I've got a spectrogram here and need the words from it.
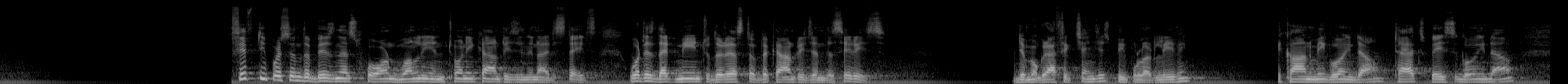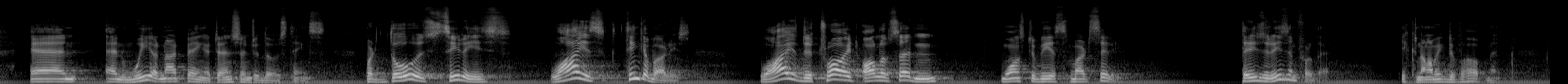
50% of the business formed only in 20 counties in the United States. What does that mean to the rest of the counties and the cities? Demographic changes, people are leaving, economy going down, tax base going down, and, and we are not paying attention to those things. But those cities, why is, think about this, why is Detroit all of a sudden wants to be a smart city? There is a reason for that, economic development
